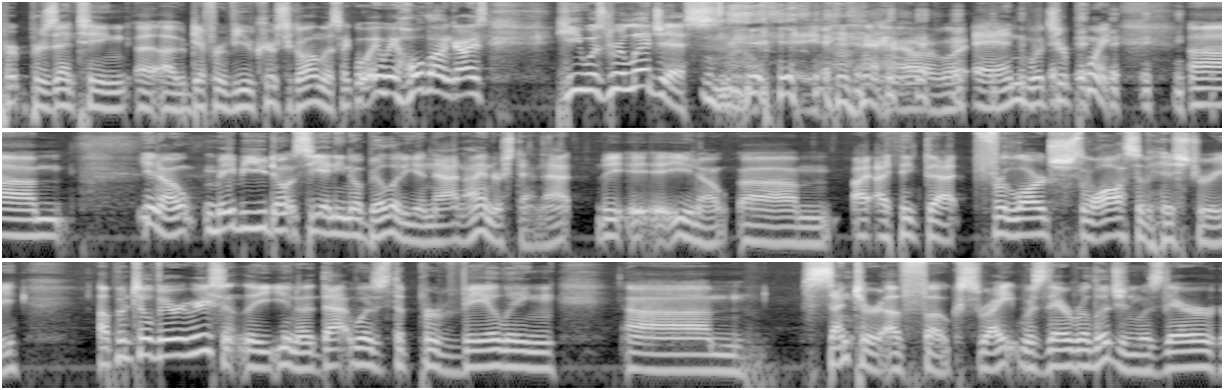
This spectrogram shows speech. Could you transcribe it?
pre- presenting a, a different view of Christopher Columbus. Like, wait, wait, hold on, guys, he was religious. And what's your point? Um, you know, maybe you don't see any nobility in that, and I understand that. You know, um, I, I think that for large swaths of history, up until very recently, you know, that was the prevailing um, center of folks, right? Was their religion, was their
